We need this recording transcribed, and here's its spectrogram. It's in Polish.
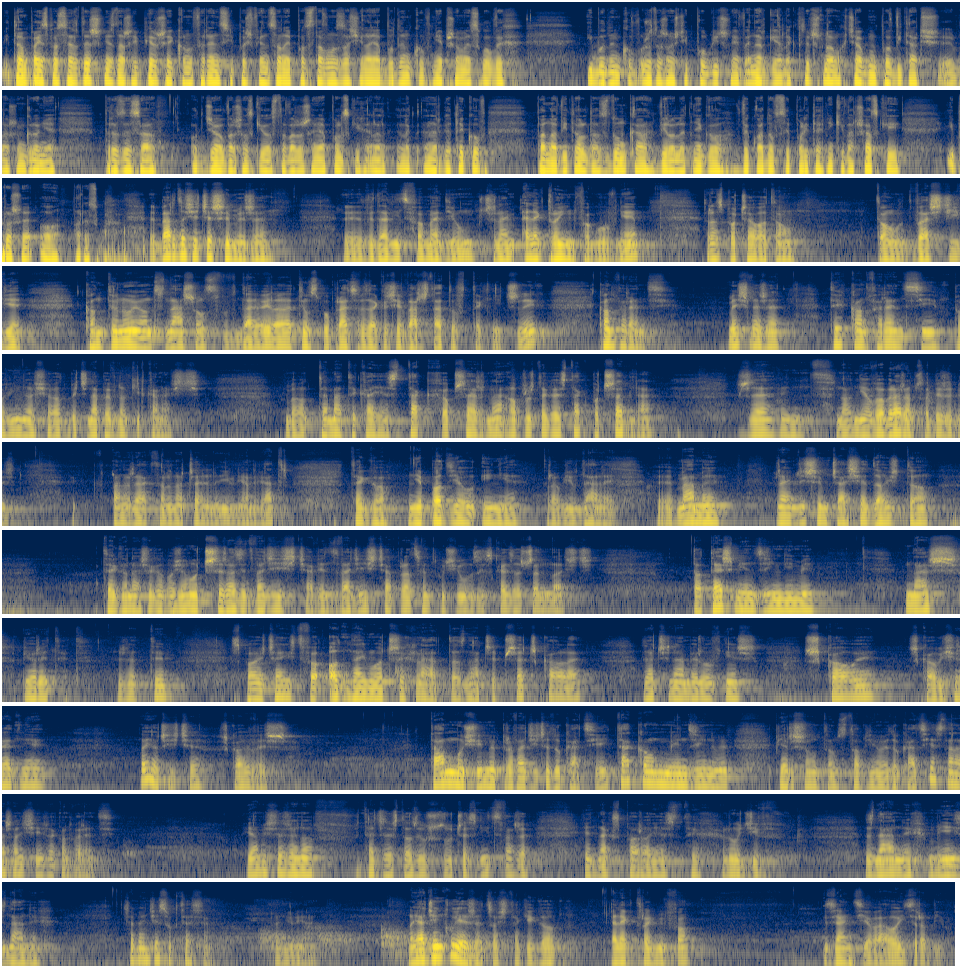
Witam Państwa serdecznie z naszej pierwszej konferencji poświęconej podstawom zasilania budynków nieprzemysłowych i budynków użyteczności publicznej w energię elektryczną. Chciałbym powitać w naszym gronie prezesa oddziału Warszawskiego Stowarzyszenia Polskich Ener- Energetyków, pana Witolda Zdunka, wieloletniego wykładowcy Politechniki Warszawskiej i proszę o parę słów. Bardzo się cieszymy, że y, wydawnictwo Medium, przynajmniej Elektroinfo głównie, rozpoczęło tą, tą właściwie kontynuując naszą wieloletnią współpracę w zakresie warsztatów technicznych, konferencję. Myślę, że tych konferencji powinno się odbyć na pewno kilkanaście, bo tematyka jest tak obszerna, a oprócz tego jest tak potrzebna, że no, nie wyobrażam sobie, żeby pan redaktor naczelny Julian Wiatr tego nie podjął i nie robił dalej. Y, Mamy w najbliższym czasie dojść do tego naszego poziomu 3 razy 20, więc 20% musimy uzyskać z oszczędności. To też między innymi nasz priorytet, że tym społeczeństwo od najmłodszych lat, to znaczy przedszkole, zaczynamy również szkoły, szkoły średnie, no i oczywiście szkoły wyższe. Tam musimy prowadzić edukację i taką między innymi pierwszą tą stopniem edukacji jest ta nasza dzisiejsza konferencja. Ja myślę, że no, widać zresztą już z uczestnictwa, że jednak sporo jest tych ludzi znanych, mniej znanych, że będzie sukcesem, Panie Julianie. No ja dziękuję, że coś takiego Elektroinfo zainicjowało i zrobiło.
